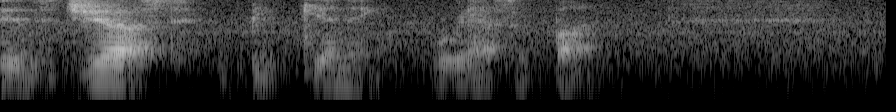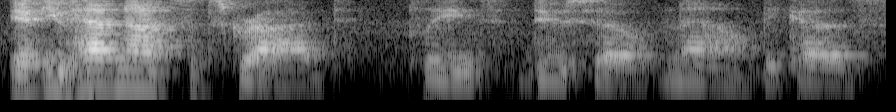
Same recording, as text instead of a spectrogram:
is just beginning. We're going to have some fun. If you have not subscribed, please do so now because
